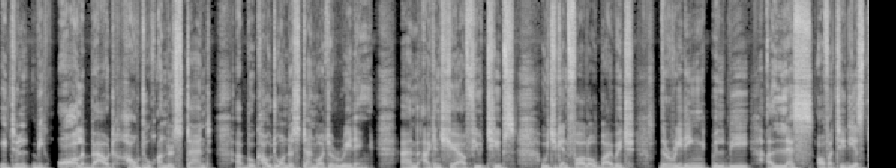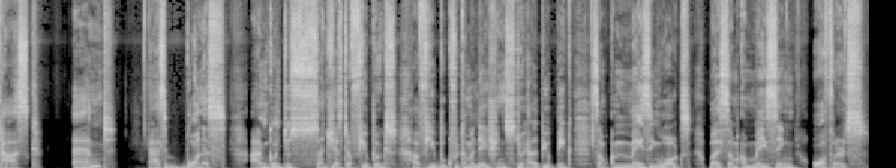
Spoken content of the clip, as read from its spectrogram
It will be all about how to understand a book, how to understand what you're reading. And I can share a few tips which you can follow by which the reading will be a less of a tedious task. And as a bonus, I'm going to suggest a few books, a few book recommendations to help you pick some amazing works by some amazing authors.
